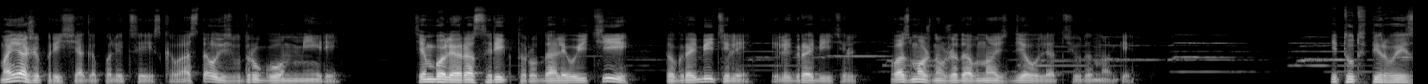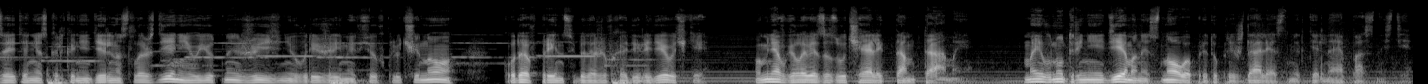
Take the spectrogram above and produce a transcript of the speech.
Моя же присяга полицейского осталась в другом мире. Тем более, раз Риктору дали уйти, то грабители или грабитель, возможно, уже давно сделали отсюда ноги. И тут впервые за эти несколько недель наслаждений уютной жизнью в режиме «все включено», куда в принципе даже входили девочки, у меня в голове зазвучали там-тамы. Мои внутренние демоны снова предупреждали о смертельной опасности.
